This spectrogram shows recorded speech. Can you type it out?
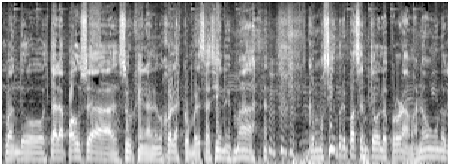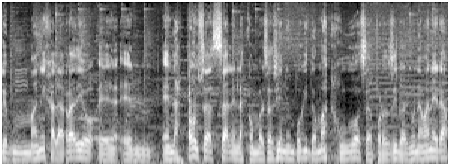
cuando está la pausa, surgen a lo mejor las conversaciones más, como siempre pasa en todos los programas, ¿no? Uno que maneja la radio, eh, en, en las pausas salen las conversaciones un poquito más jugosas, por decirlo de alguna manera.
